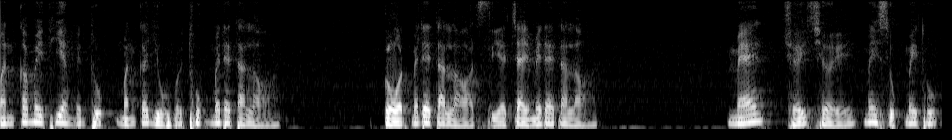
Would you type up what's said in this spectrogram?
มันก็ไม่เที่ยงเป็นทุกข์มันก็อยู่ว่าทุกข์ไม่ได้ตลอด โกรธไม่ได้ตลอด เสียใจไม่ได้ตลอด แม้เฉยเฉยไม่สุขไม่ทุกข์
